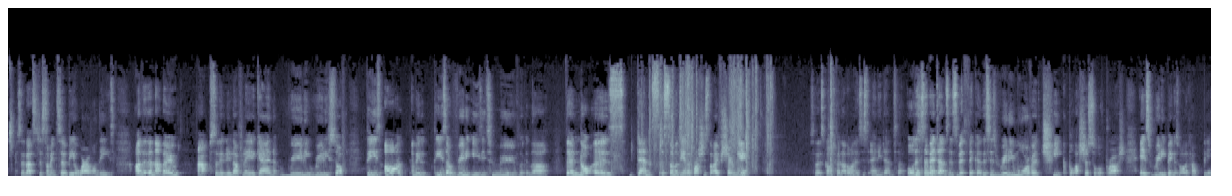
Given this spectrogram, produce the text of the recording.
So that's just something to be aware of on these. Other than that though, absolutely lovely. Again, really, really soft. These aren't, I mean, these are really easy to move. Look at that. They're not as dense as some of the other brushes that I've shown you. So let's go on to another one. Is this any denser? Oh, this is a bit denser. It's a bit thicker. This is really more of a cheek blusher sort of brush. It's really big as well. Look how big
